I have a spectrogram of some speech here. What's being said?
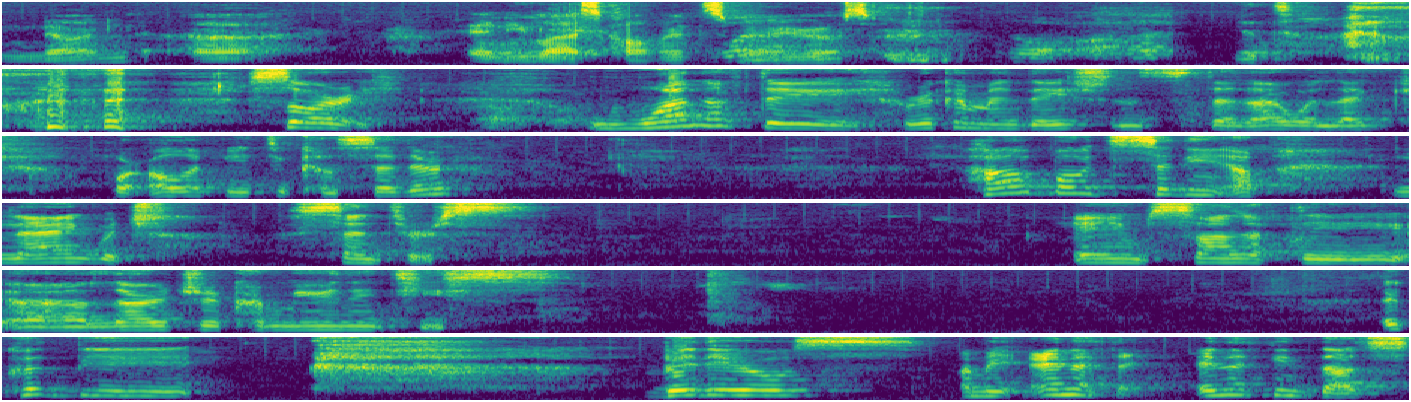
none. Uh, any last comments, Mary Rose? Sorry. One of the recommendations that I would like for all of you to consider, how about setting up language centers in some of the uh, larger communities? It could be videos, I mean, anything, anything that's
